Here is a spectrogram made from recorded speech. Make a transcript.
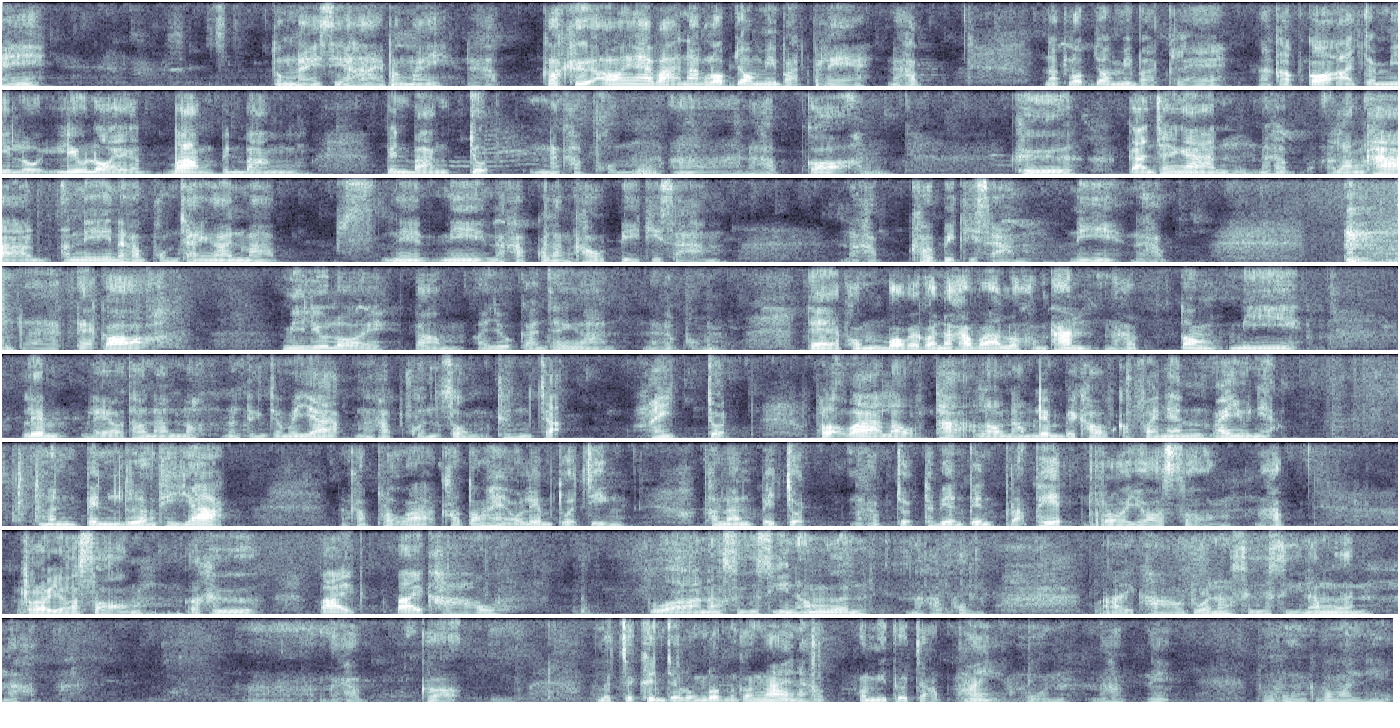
ตรงไหนเสียหายบ้างไหมนะครับ ก็คือเอาง่ายๆว่านักรบย่อมมีบาดแผลนะครับ นักรบย่อมมีบาดแผล นะครับ ก็อาจจะมีรอยริ้วรอยกันบ้างเป็นบางเป็นบางจุดนะครับผมอ่านะครับก็คือการใช้งานนะครับ หลังคาอันอันนี้นะครับ ผมใช้งานมานี่นี่นะครับกำลังเข้าปีที่สามนะครับ เข้าปีที่สามนี้นะครับแต่แต่ก็มีริ้วรอยตามอายุการใช้งานนะครับผมแต่ผมบอกไว้ก่อนนะครับว่ารถของท่านนะครับ ต้องมี เล่มแล้วเท่านั้นเนาะมันถึงจะไม่ยากนะครับ ขนส่งถึงจะให้จด เพราะว่าเราถ้าเรานำเล่มไปเข้ากับไฟแนนซ์ไว้อยู่เนี่ย มันเป็นเรื่องที่ยากนะครับ เพราะว่าเขาต้องให้เอาเล่มตัวจริง เท่านั้นไปจดนะครับ จดทะเบียนเป็นประเภทรอยสองนะครับรอยสองก็คือป้ายป้ายขาว ตัวหนังสือสีน้ำเงินนะครับ ผมป้ายขาวตัวหนังสือสีน้ำเงินนะครับ ก็เราจะขึ้นจะลงรถมันก็ง่ายนะครับก็มีตัวจับให้โหนนะครับนี่ตัวโหนก็ประมาณนี้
